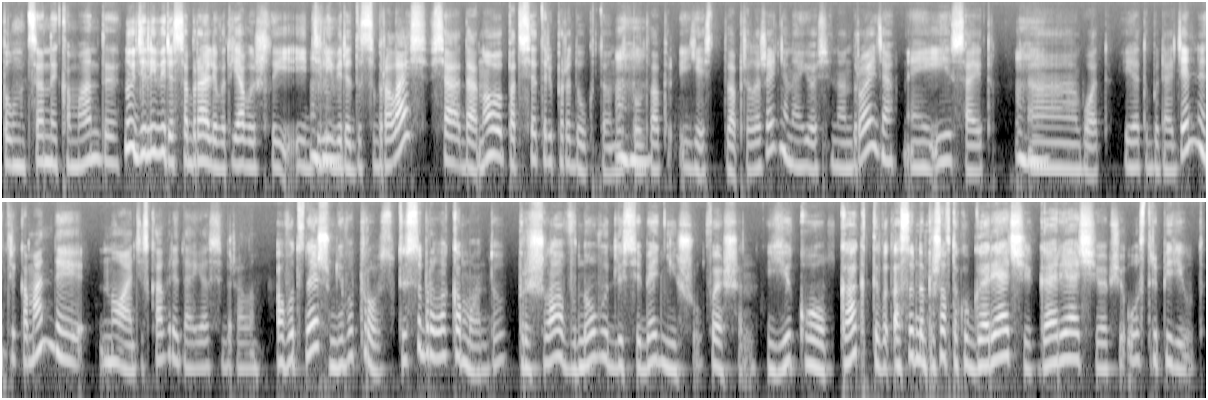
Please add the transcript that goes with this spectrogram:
полноценные команды? Ну, Delivery собрали, вот я вышла, и-. Delivery дособралась вся, да, но под все три продукта. У нас Мгм. было два, есть два приложения на iOS и на Android, и, и сайт. Мгм. А, вот. И это были отдельные три команды, ну, а Discovery, да, я собирала. А вот знаешь, у меня вопрос. Ты собрала команду, пришла в новую для себя нишу, fashion, e-com. Как ты вот, особенно пришла в такой горячий, горячий, вообще острый период.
